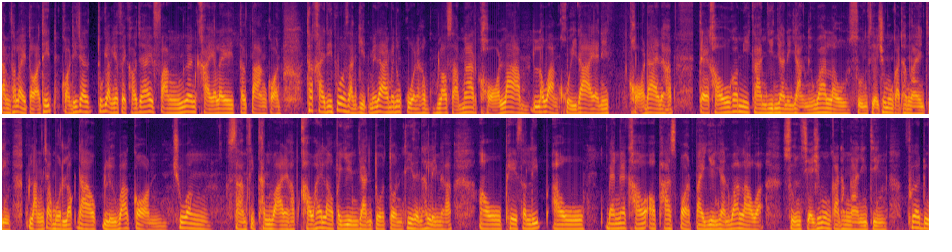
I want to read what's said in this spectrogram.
ตังค์เท่าไหร่ต่ออาทิตย์ก่อนที่จะทุกอย่างจะเสร็จเขาจะให้ฟังเงื่อนไขอะไรต่างๆ ก่อน ถ้าใครที่พูดภาษาอังกฤษไม่ได้ไม่ต้องกลัวนะครับเราสามารถขอล่ามระหว่างคุยได้อันนี้ ขอได้นะครับ แต่เขาก็มีการยืนยันอีกอย่างหนึ่งว่าเราสูญเสียชั่วโมงการทำงานจริงๆ หลังจากหมดล็อกดาวน์หรือว่าก่อนช่วง 30ธันวาเนี่ยครับเขาให้เราไปยืนยันตัวตนที่เซ็นทรัลลิงนะครับ เอาเพย์สลิปเอาแบงก์แอคเคาเอาพาสปอร์ตไปยืนยันว่าเราอะสูญเสียชั่วโมงการทำงานจริง ๆ เพื่อดู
